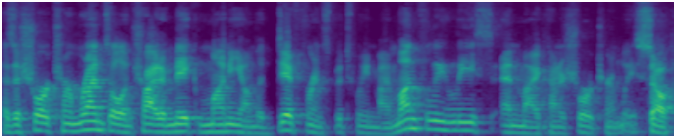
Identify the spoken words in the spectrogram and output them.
as a short-term rental and try to make money on the difference between my monthly lease and my kind of short-term lease. So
